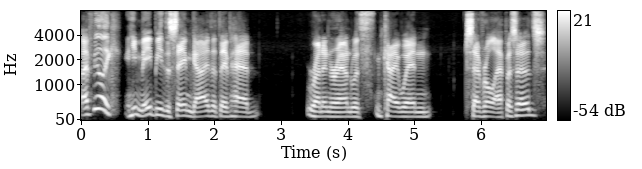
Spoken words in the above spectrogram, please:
I feel like he may be the same guy that they've had running around with Kai Winn several episodes.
